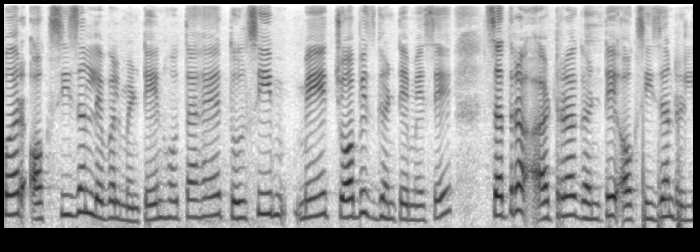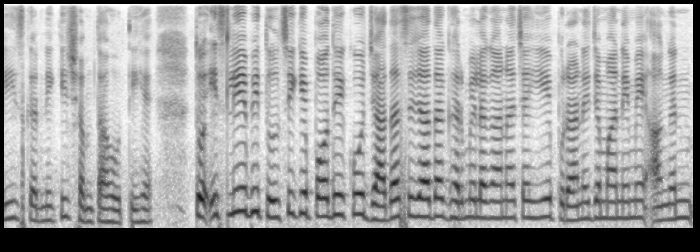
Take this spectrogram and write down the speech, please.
पर ऑक्सीजन लेवल मेंटेन होता है। तुलसी में 24 घंटे में से 17-18 घंटे ऑक्सीजन रिलीज़ करने की क्षमता होती है। तो इसलिए भी तुलसी के पौधे को ज़्यादा से ज़्यादा घर में लगाना चाहिए। पुराने ज़माने में आँगन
